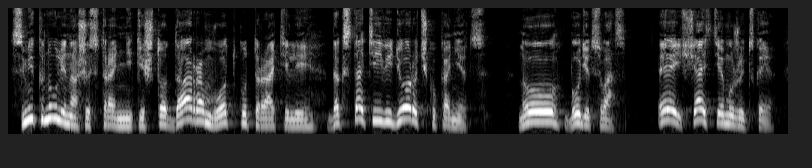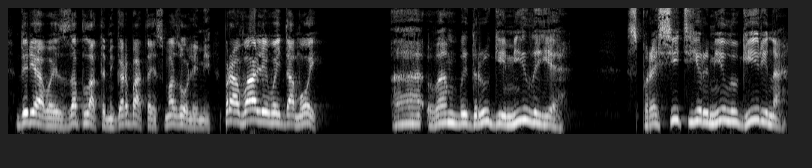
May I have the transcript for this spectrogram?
Смекнули наши странники, что даром водку тратили. Да, кстати, и ведерочку конец. Ну, будет с вас. Эй, счастье мужицкое, дырявое с заплатами, горбатое с мозолями, проваливай домой. А вам бы, други милые, спросить Ермилу Гирина,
